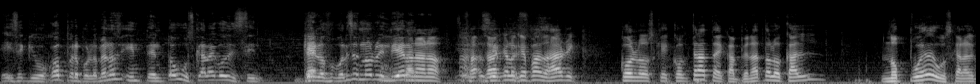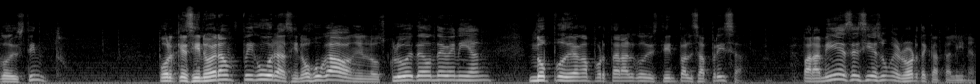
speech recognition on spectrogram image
Y se equivocó, pero por lo menos intentó buscar algo distinto. Que los futbolistas no rindieran. No, no, no. son Sa- ¿Sabe siempre- qué es lo que pasa, Harry? Con los que contrata de campeonato local, no puede buscar algo distinto. Porque si no eran figuras, si no jugaban en los clubes de donde venían, no podían aportar algo distinto al Saprissa. Para mí ese sí es un error de Catalina.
